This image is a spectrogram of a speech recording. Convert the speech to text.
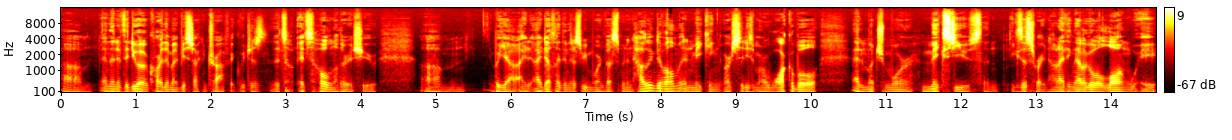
Um, and then if they do have a car, they might be stuck in traffic, which is it's it's a whole other issue. Um, but yeah, I, I definitely think there's to be more investment in housing development and making our cities more walkable and much more mixed use than exists right now. And I think that'll go a long way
